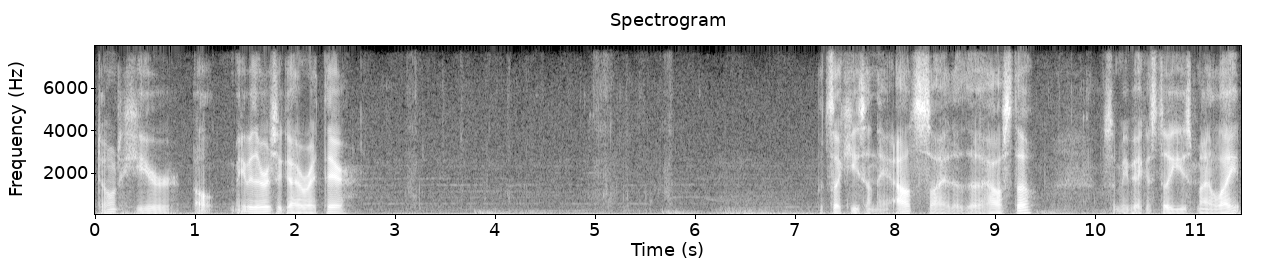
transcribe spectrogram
Don't hear. Oh, maybe there is a guy right there. Looks like he's on the outside of the house though. So maybe I can still use my light.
